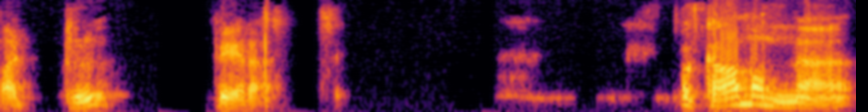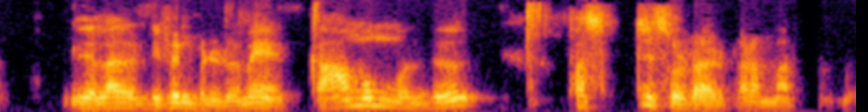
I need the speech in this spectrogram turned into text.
பற்று பேராசை. இப்ப காமம்னா இதெல்லாம் டிஃபைன் பண்ணிடுவோமே. காமம் வந்து ஃபர்ஸ்ட் சொல்றாரு பரமாத்மா.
